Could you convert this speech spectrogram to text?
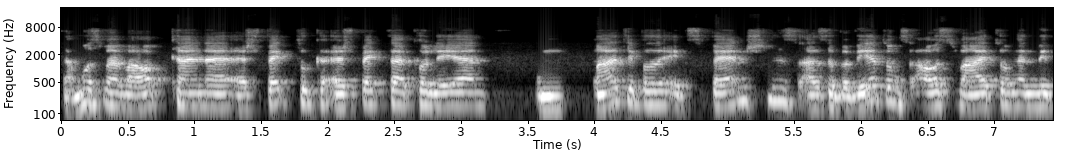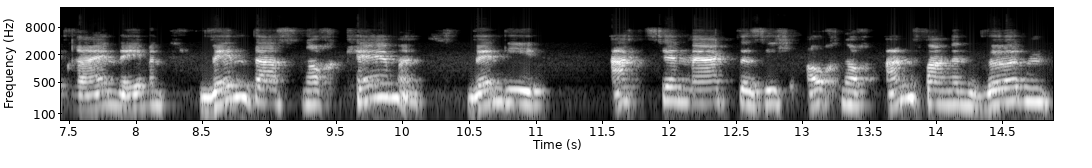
da muss man überhaupt keine äh, äh, spektakulären Multiple Expansions, also Bewertungsausweitungen mit reinnehmen. Wenn das noch käme, wenn die Aktienmärkte sich auch noch anfangen würden,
